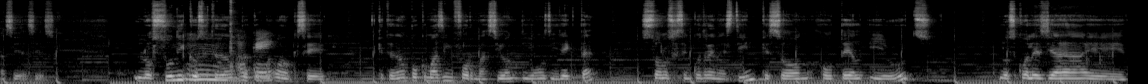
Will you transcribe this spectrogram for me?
Así es, así es. Los únicos que te Mm, dan un poco más, bueno, que, se- que te dan un poco más de información, digamos, directa, son los que se encuentran en Steam, que son Hotel y Roots, los cuales ya eh,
